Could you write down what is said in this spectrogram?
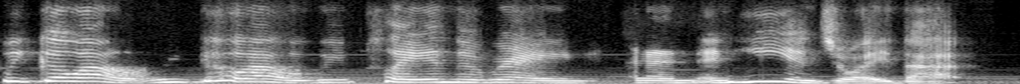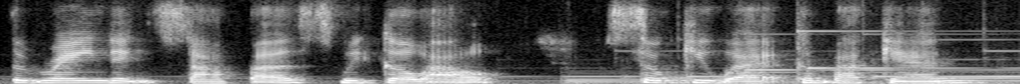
We go out we go out we play in the rain. And and he enjoyed that. The rain didn't stop us. We go out soaky wet come back in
